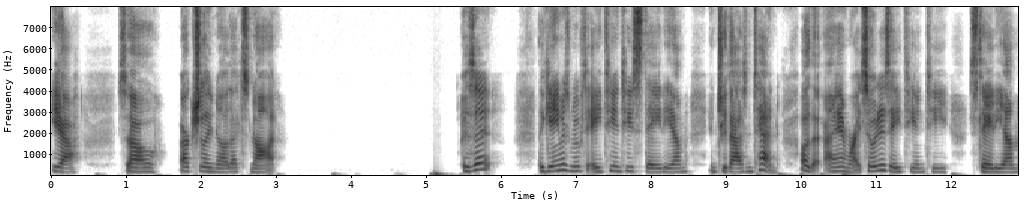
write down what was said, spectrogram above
Yeah. So, actually, no, that's not. Is it? The game is moved to AT&T Stadium in 2010. Oh, that I am right. So it is AT&T Stadium,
